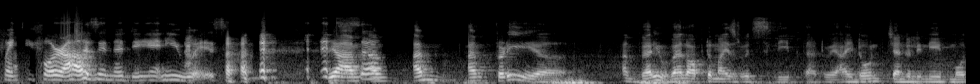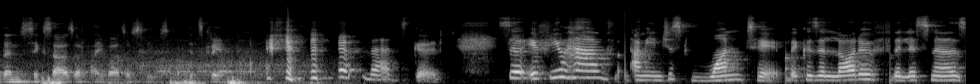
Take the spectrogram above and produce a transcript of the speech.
24 hours in a day, anyways. yeah, I'm, so, I'm, I'm, I'm pretty uh, I'm very well optimized with sleep that way. I don't generally need more than six hours or five hours of sleep. So it's great. That's good. So if you have, I mean, just one tip, because a lot of the listeners,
